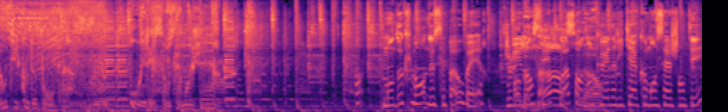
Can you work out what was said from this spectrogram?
l'anti-coup de pompe. Où est l'essence la moins chère Mon document ne s'est pas ouvert. Je l'ai Oh bah lancé, mince, toi, pendant alors. que Enrique a commencé à chanter.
